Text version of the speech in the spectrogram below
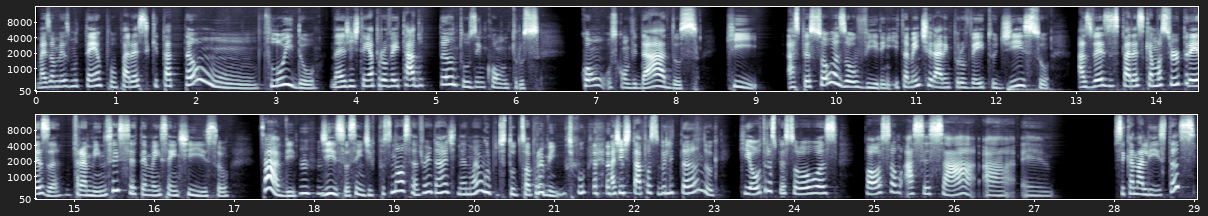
Mas ao mesmo tempo, parece que está tão fluido, né? A gente tem aproveitado tanto os encontros com os convidados que as pessoas ouvirem e também tirarem proveito disso, às vezes parece que é uma surpresa para mim. Não sei se você também sente isso. Sabe? Uhum. Disso, assim, tipo, nossa, é verdade, né? Não é um grupo de estudo só para mim. Tipo, a gente está possibilitando que outras pessoas possam acessar a é, psicanalistas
